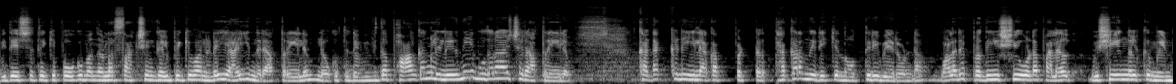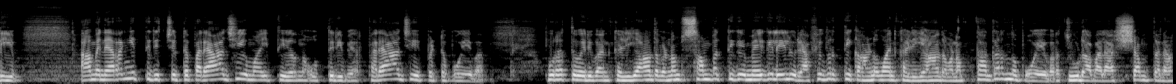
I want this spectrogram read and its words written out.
വിദേശത്തേക്ക് പോകുമെന്നുള്ള സാക്ഷ്യം കേൾപ്പിക്കുവാനിടയായി. ഇന്ന് രാത്രിയിലും ലോകത്തിന്റെ വിവിധ ഭാഗങ്ങളിൽ ഇരുന്ന് ഈ ബുധനാഴ്ച രാത്രിയിലും കടക്കണിയിൽ അകപ്പെട്ട് തകർന്നിരിക്കുന്ന ഒത്തിരി പേരുണ്ട്. വളരെ പ്രതീക്ഷയോടെ പല വിഷയങ്ങൾക്കും വേണ്ടിയും അവൻ ഇറങ്ങിത്തിരിച്ചിട്ട് പരാജയമായി തീർന്ന ഒത്തിരി പേർ പരാജയപ്പെട്ടു പോയവർ. പുറത്തു വരുവാൻ കഴിയാതെ വണ്ണം സാമ്പത്തിക മേഖലയിൽ ഒരു അഭിവൃദ്ധി കാണുവാൻ കഴിയാതെ വണ്ണം തകർന്നു പോയവർ. ചൂടാബല ശംതന.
